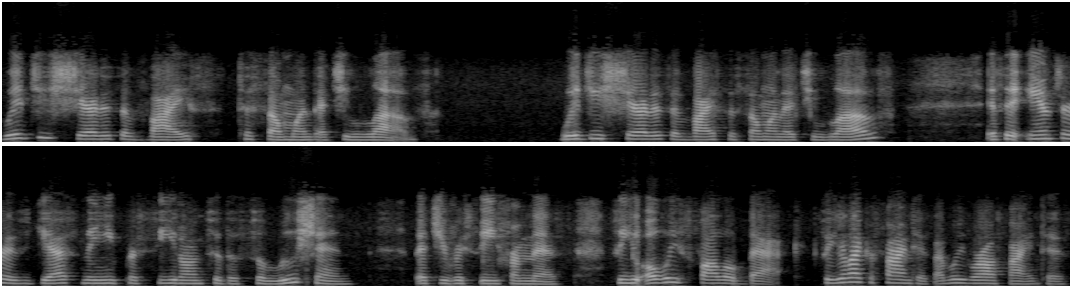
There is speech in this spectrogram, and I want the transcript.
would you share this advice to someone that you love? Would you share this advice to someone that you love? If the answer is yes, then you proceed on to the solution that you receive from this. So you always follow back. So you're like a scientist. I believe we're all scientists.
